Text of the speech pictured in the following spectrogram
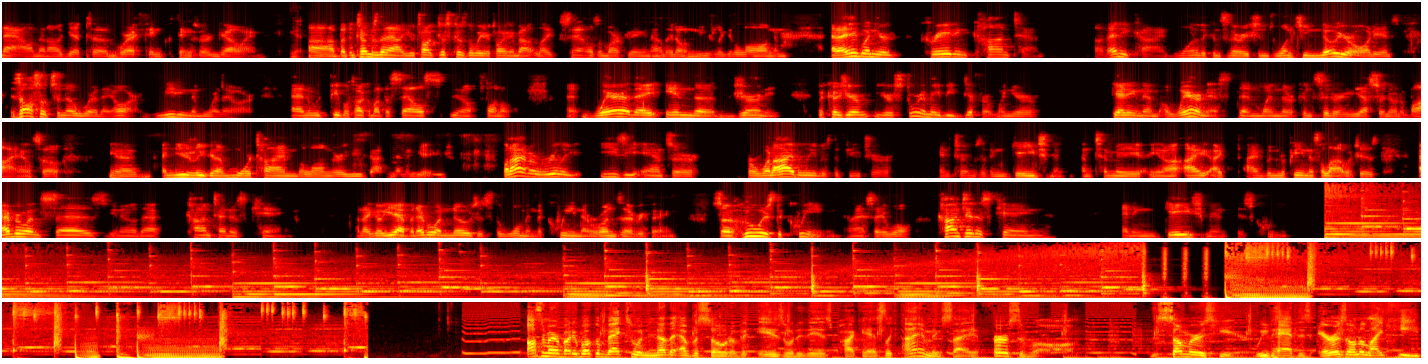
now, and then I'll get to where I think things are going. Yeah. Uh, but in terms of the now, you're talking just because the way you're talking about like sales and marketing and how they don't usually get along, and and I think when you're creating content of any kind, one of the considerations once you know your audience is also to know where they are, meeting them where they are. And people talk about the sales, you know, funnel, uh, where are they in the journey? Because your your story may be different when you're getting them awareness than when they're considering yes or no to buy. And so, you know, and usually you can have more time the longer you've gotten them engaged. But I have a really easy answer for what I believe is the future in terms of engagement. And to me, you know, I, I I've been repeating this a lot, which is everyone says, you know, that content is king. And I go, yeah, but everyone knows it's the woman, the queen that runs everything. So who is the queen? And I say, well, content is king and engagement is queen. Awesome, everybody. Welcome back to another episode of It Is What It Is podcast. Look, I am excited. First of all, the summer is here. We've had this Arizona like heat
